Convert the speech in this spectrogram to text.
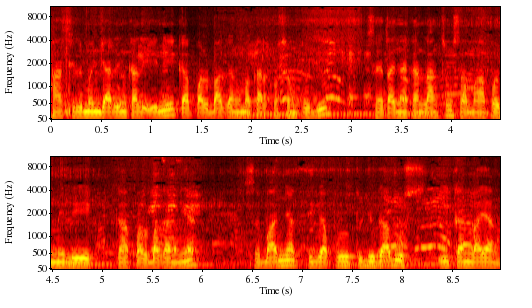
Hasil menjaring kali ini kapal bagang Mekar 07 Saya tanyakan langsung sama pemilik kapal bagangnya. Sebanyak 37 gabus ikan layang.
